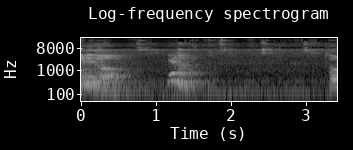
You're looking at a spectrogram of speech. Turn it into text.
ಏನಿದು? ಏನು? ಥೂ.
